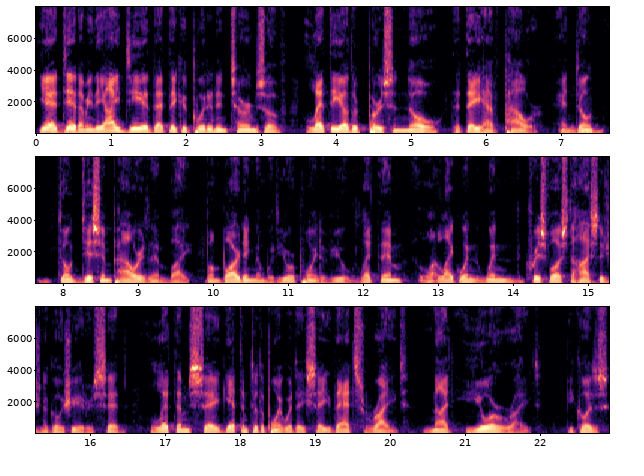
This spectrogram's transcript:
Yeah, it did. I mean, the idea that they could put it in terms of let the other person know that they have power and mm-hmm. don't don't disempower them by bombarding them with your point of view. Let them like when when Chris Voss, the hostage negotiator, said, let them say, get them to the point where they say that's right, not you're right, because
